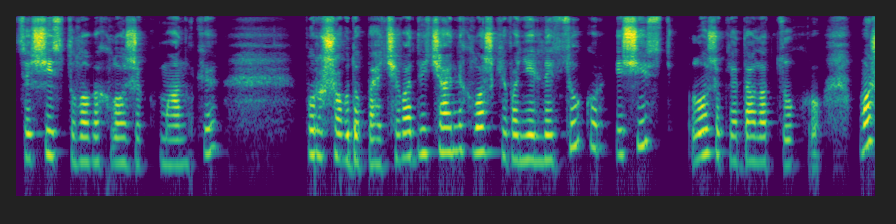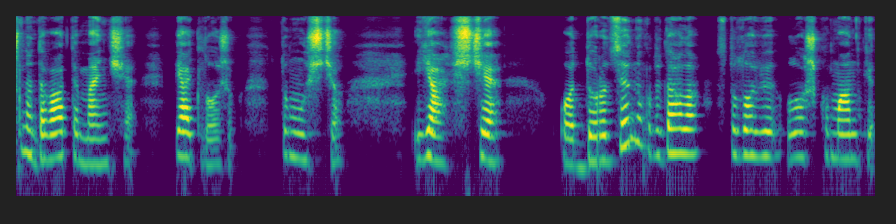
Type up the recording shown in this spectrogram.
Це 6 столових ложок манки, порошок до печива, 2 чайних ложки, ванільний цукор і 6 ложок я дала цукру. Можна давати менше 5 ложок, тому що я ще от до родзинок додала столову ложку манки.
